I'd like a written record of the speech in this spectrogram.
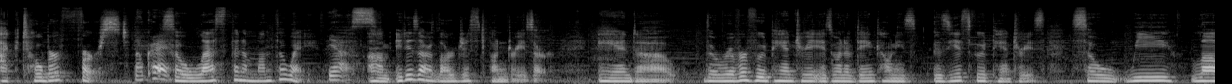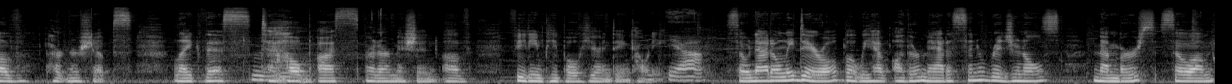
October 1st. Okay. So less than a month away. Yes. Um, it is our largest fundraiser. And uh, the River Food Pantry is one of Dane County's busiest food pantries. So we love partnerships like this to Mm-hmm. help us spread our mission of feeding people here in Dane County. Yeah. So not only Daryl, but we have other Madison Originals members. So um,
